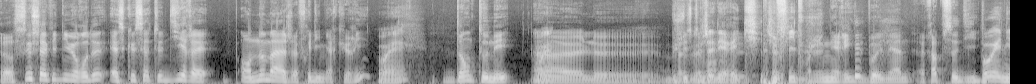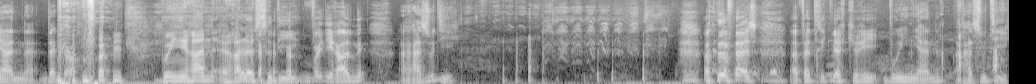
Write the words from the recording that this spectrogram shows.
Alors, sous-chapitre numéro 2, est-ce que ça te dirait, en hommage à Freddie Mercury, Ouais. d'entonner Ouais. euh, le, Le- générique le- du film. le générique Bohemian Rhapsody. Bohénian, d'accord. Bohemian Rhapsody. Bohéniran, Razoudi. En hommage à Patrick Mercury, Bohénian, Razoudi.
